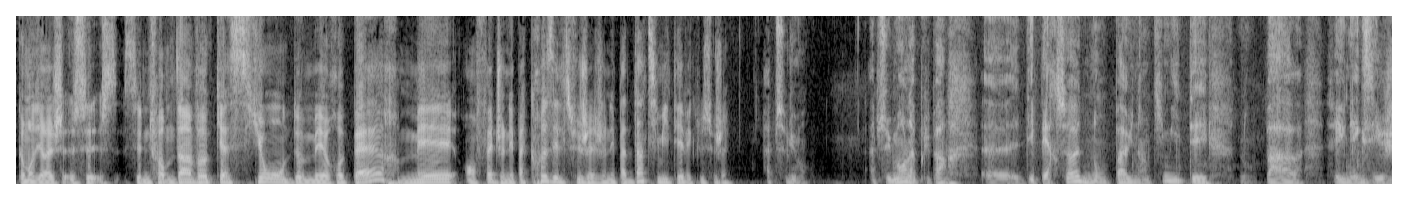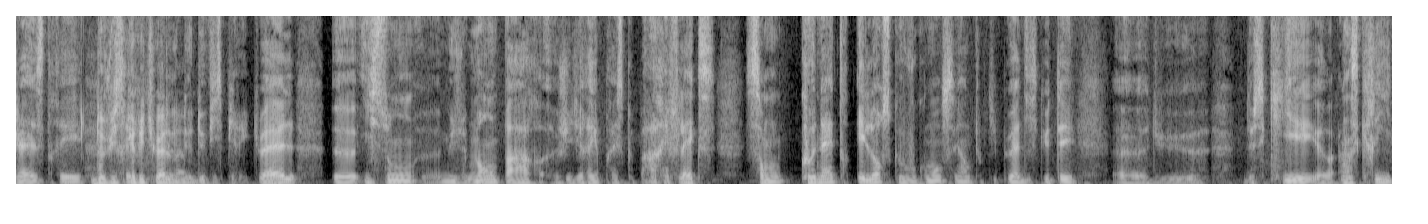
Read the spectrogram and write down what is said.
comment dirais-je C'est une forme d'invocation de mes repères, mais en fait, je n'ai pas creusé le sujet, je n'ai pas d'intimité avec le sujet. Absolument. Absolument, la plupart euh, des personnes n'ont pas une intimité, n'ont pas une exégèse très de vie spirituelle, de, vie spirituelle. Euh, ils sont euh, musulmans par, je dirais presque par réflexe, sans connaître. Et lorsque vous commencez un tout petit peu à discuter du, de ce qui est inscrit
